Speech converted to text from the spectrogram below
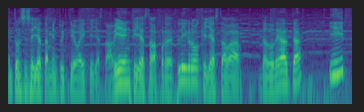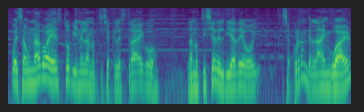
Entonces ella también tuiteó ahí que ya estaba bien, que ya estaba fuera de peligro, que ya estaba dado de alta. Y pues aunado a esto viene la noticia que les traigo. La noticia del día de hoy. ¿Se acuerdan de LimeWire?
